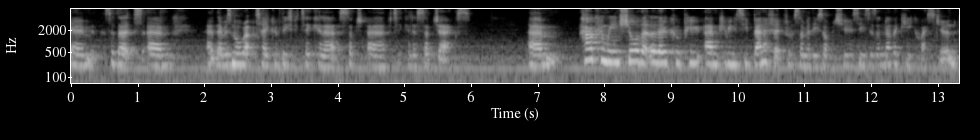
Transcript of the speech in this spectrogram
um, so that um, uh, there is more uptake of these particular, sub, uh, particular subjects. Um, how can we ensure that the local um, community benefit from some of these opportunities is another key question,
